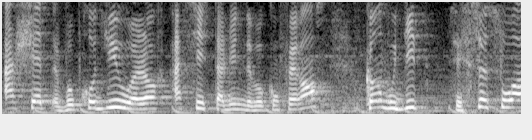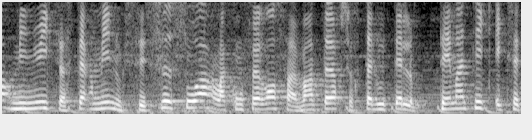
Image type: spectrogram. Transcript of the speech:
achète vos produits ou alors assiste à l'une de vos conférences, quand vous dites c'est ce soir minuit que ça se termine ou c'est ce soir la conférence à 20h sur telle ou telle thématique, etc.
